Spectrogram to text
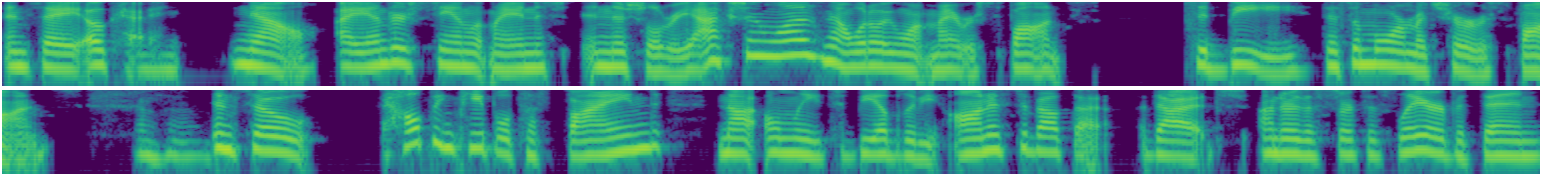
and say, okay, Right. now I understand what my ini- initial reaction was. Now, what do I want my response to be? That's a more mature response. Uh-huh. And so helping people to find not only to be able to be honest about that that under the surface layer but then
